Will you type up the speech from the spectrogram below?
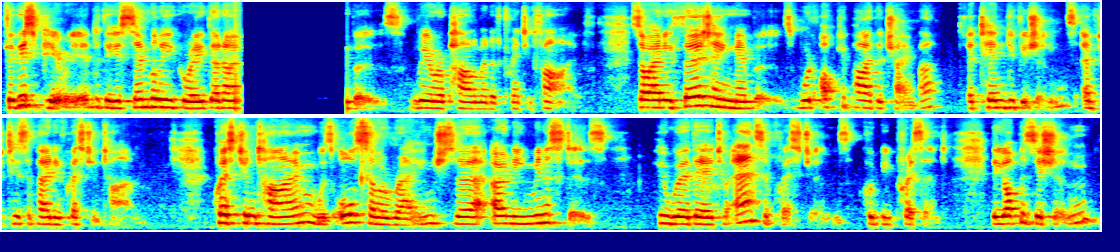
For this period, the Assembly agreed that only members, we're a parliament of 25, so only 13 members would occupy the chamber, attend divisions, and participate in question time. Question time was also arranged so that only ministers who were there to answer questions could be present. The opposition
